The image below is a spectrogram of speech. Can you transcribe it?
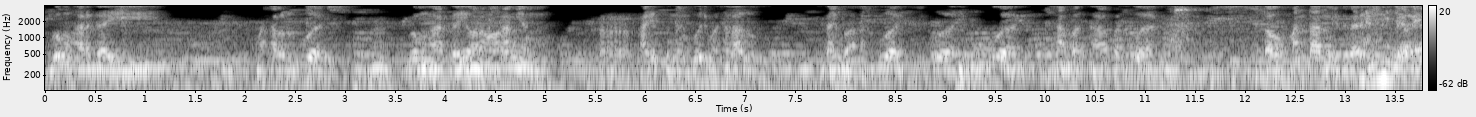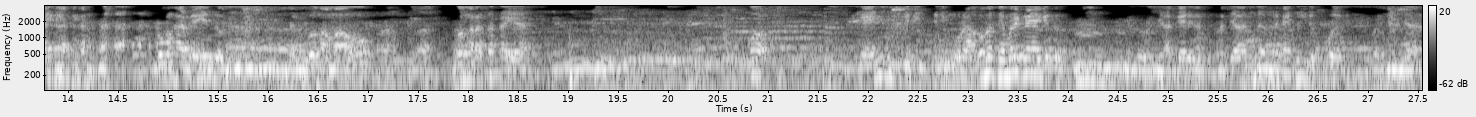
gue menghargai masa lalu gue gitu. gue menghargai orang-orang yang terkait dengan gue di masa lalu entah itu anak gue istri gue ibu gue gitu. sahabat-sahabat gue gitu. atau mantan gitu kan gue menghargai itu gitu. dan gue nggak mau gue ngerasa kayak kok kayaknya jadi jadi murah banget ya mereka ya gitu Hmm. gitu dihargai dengan pekerjaan enggak mereka itu hidup gue gitu bukan pekerjaan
